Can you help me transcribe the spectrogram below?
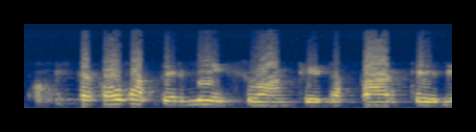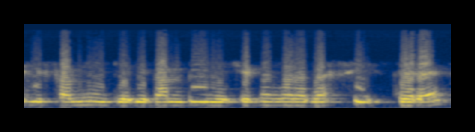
questa cosa ha permesso anche da parte delle famiglie, dei bambini che vengono ad assistere,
